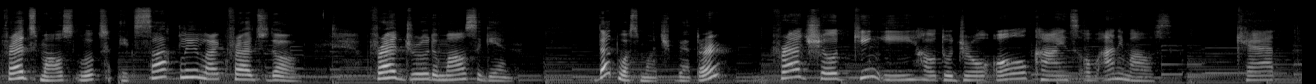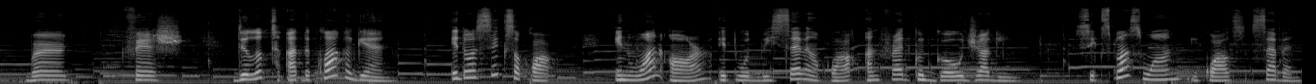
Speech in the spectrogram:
Fred's mouse looked exactly like Fred's dog. Fred drew the mouse again. That was much better. Fred showed King E how to draw all kinds of animals cat, bird, fish. They looked at the clock again. It was six o'clock. In one hour, it would be seven o'clock, and Fred could go jogging. Six plus one equals seven.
